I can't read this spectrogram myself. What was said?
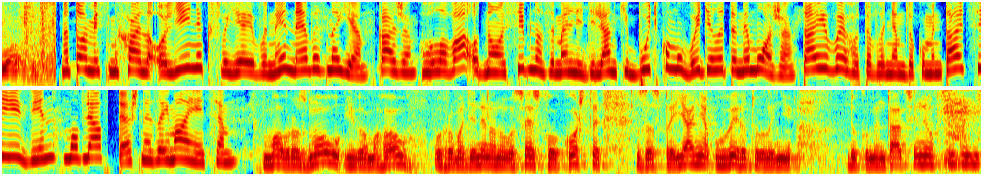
власності. Натомість Михайло Олійник своєї вини не визнає. каже, голова одноосібно земельні ділянки будь-кому виділити не може. Та і виготовленням документації він, мовляв, теж не займається. мав розмову і вимагав у громадянина Новосельського кошти за сприяння у виготовленні документації необхідної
